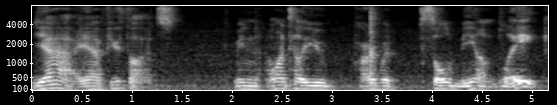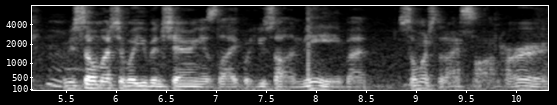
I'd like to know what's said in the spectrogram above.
Yeah, yeah, a few thoughts. I mean, I want to tell you part of what sold me on Blake. I mean, so much of what you've been sharing is like what you saw in me, but so much that I saw in her.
